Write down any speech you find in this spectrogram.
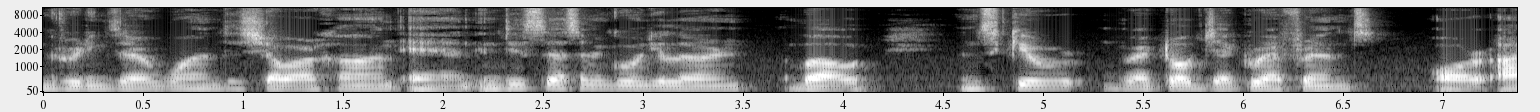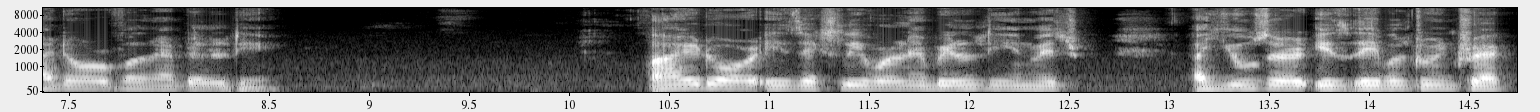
Greetings everyone, this is Shawar Khan and in this lesson we're going to learn about insecure direct object reference or IDOR vulnerability. IDOR is actually a vulnerability in which a user is able to interact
